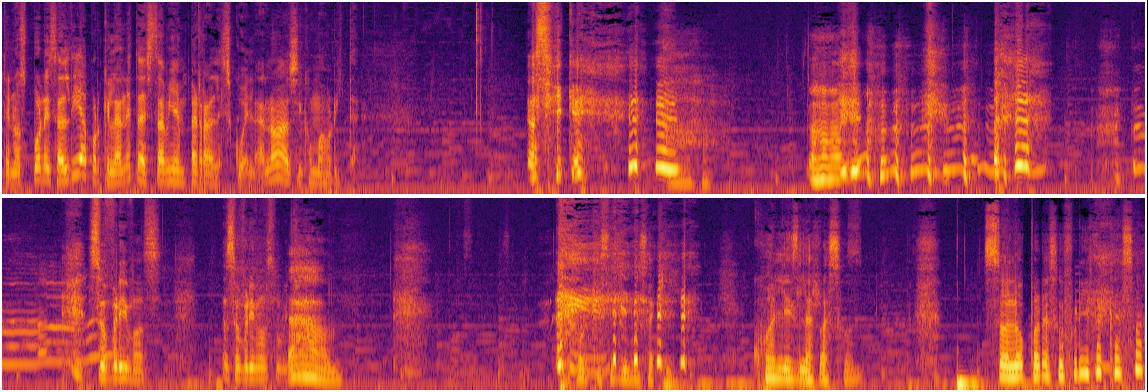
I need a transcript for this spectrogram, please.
te nos pones al día porque la neta está bien perra la escuela, ¿no? Así como ahorita. Así que... Sufrimos. Sufrimos mucho. Ah. ¿Por qué seguimos aquí? ¿Cuál es la razón? ¿Solo para sufrir acaso?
